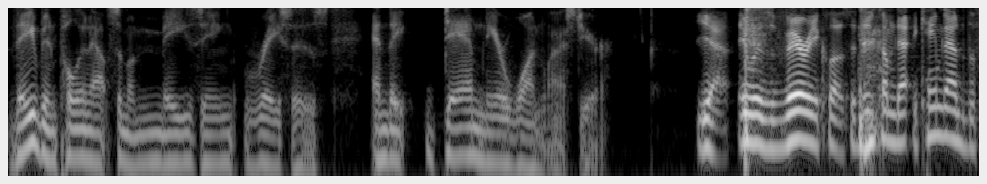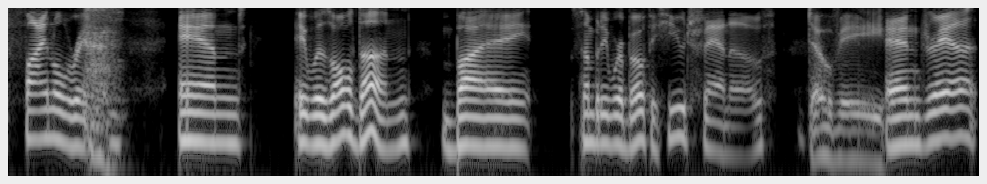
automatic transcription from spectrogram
they've been pulling out some amazing races and they damn near won last year. Yeah, it was very close. It did come down. It came down to the final race, and it was all done by somebody we're both a huge fan of, Dovey. Andrea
